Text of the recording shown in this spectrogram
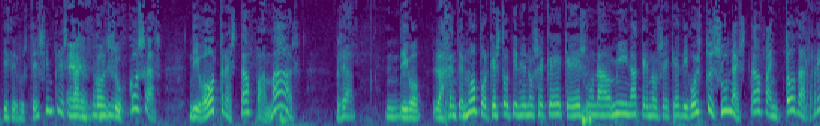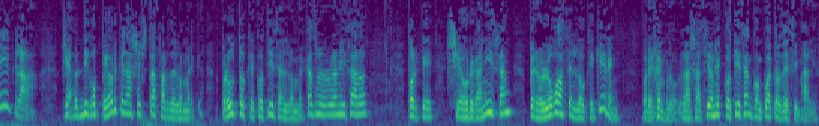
Dice, usted siempre está con sus cosas. Digo, otra estafa más. O sea, digo, la gente, no, porque esto tiene no sé qué, que es una mina, que no sé qué. Digo, esto es una estafa en toda regla. O sea, digo, peor que las estafas de los productos que cotizan en los mercados organizados, porque se organizan, pero luego hacen lo que quieren. Por ejemplo, las acciones cotizan con cuatro decimales.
